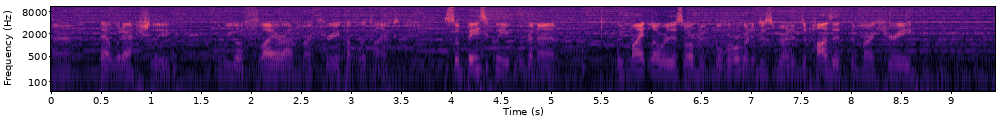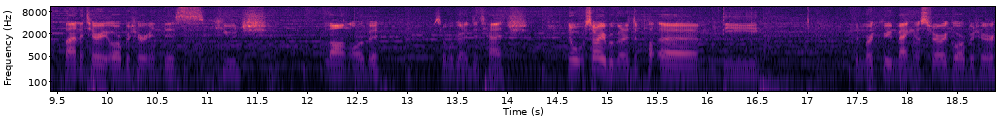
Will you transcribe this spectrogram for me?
um, that would actually there we go, fly around Mercury a couple of times. So basically, we're gonna, we might lower this orbit, but what we're gonna do is we're gonna deposit the Mercury planetary orbiter in this huge, long orbit. So we're gonna detach. No, sorry, we're gonna um, the the Mercury magnospheric orbiter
